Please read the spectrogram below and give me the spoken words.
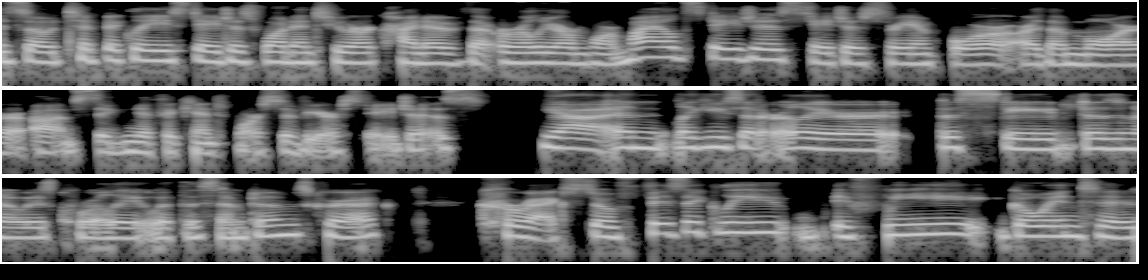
So typically, stages one and two are kind of the earlier, more mild stages. Stages three and four are the more um, significant, more severe stages. Yeah. And like you said earlier, the stage doesn't always correlate with the symptoms, correct? Correct. So physically, if we go into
